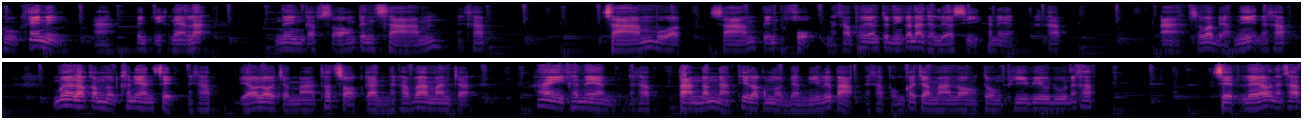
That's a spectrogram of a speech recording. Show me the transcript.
ถูกให้1อะเป็นกี่คะแนนละ 1 กับ 2 เป็น 3 นะครับ3บวก 3 เป็น 6 นะครับ เพราะฉะนั้นตัวนี้ก็น่าจะเหลือ 4 คะแนนนะครับ อ่าสมมติว่าแบบนี้นะครับ เมื่อเรากำหนดคะแนนเสร็จนะครับ เดี๋ยวเราจะมาทดสอบกันนะครับ ว่ามันจะให้คะแนนนะครับ ตามน้ำหนักที่เรากำหนดแบบนี้หรือเปล่านะครับ ผมก็จะมาลองตรงพรีวิวดูนะครับ เสร็จแล้วนะครับ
